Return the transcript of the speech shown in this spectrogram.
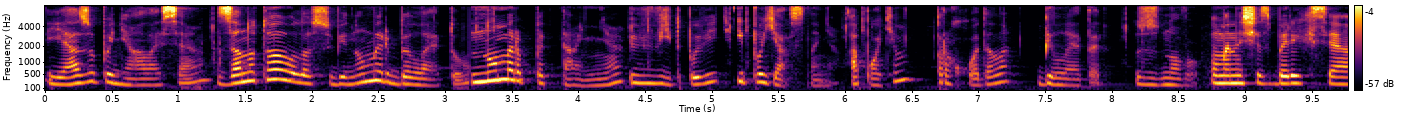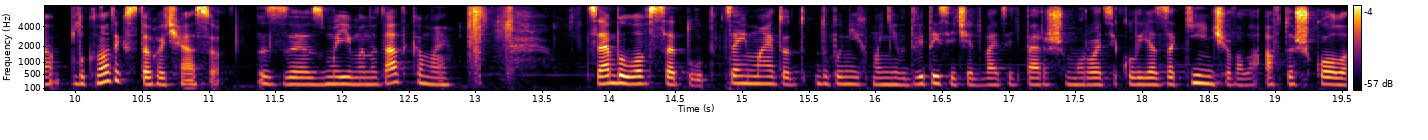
я зупинялася, занотовувала собі номер білету, номер питання, відповідь і пояснення, а потім проходила білети знову. У мене ще зберігся блокнотик з того часу з, з моїми нотатками. Це було все тут. Цей метод допоміг мені в 2021 році, коли я закінчувала автошколу,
